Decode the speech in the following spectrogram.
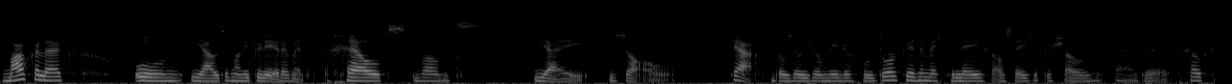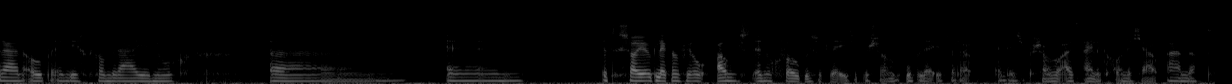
makkelijk om jou te manipuleren met geld. Want jij zal ja, dan sowieso minder goed door kunnen met je leven als deze persoon uh, de geldkraan open en dicht kan draaien nog. Uh, en het zal je ook lekker veel angst en nog focus op deze persoon opleveren. En deze persoon wil uiteindelijk gewoon dat jouw aandacht,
